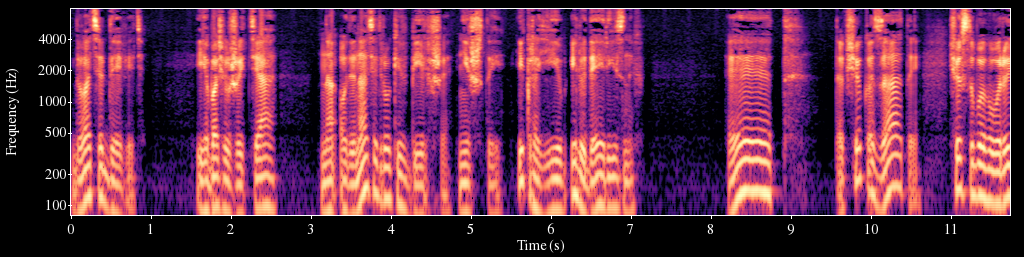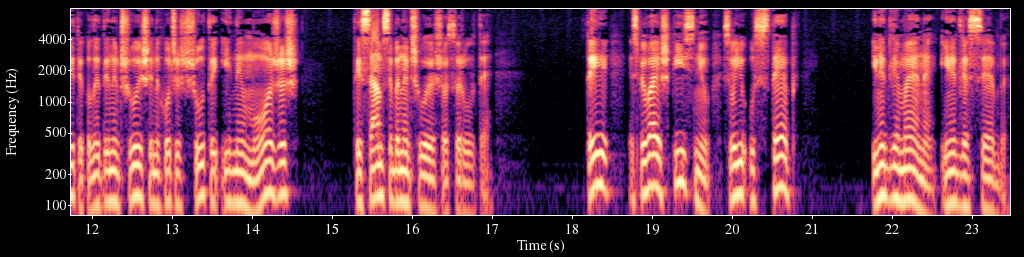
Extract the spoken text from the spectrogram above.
двадцять дев'ять, я бачив життя на одинадцять років більше, ніж ти, і країв, і людей різних. Ет, так що казати, що з тобою говорити, коли ти не чуєш і не хочеш чути, і не можеш, ти сам себе не чуєш, осоруте. Ти співаєш пісню свою у степ і не для мене, і не для себе.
